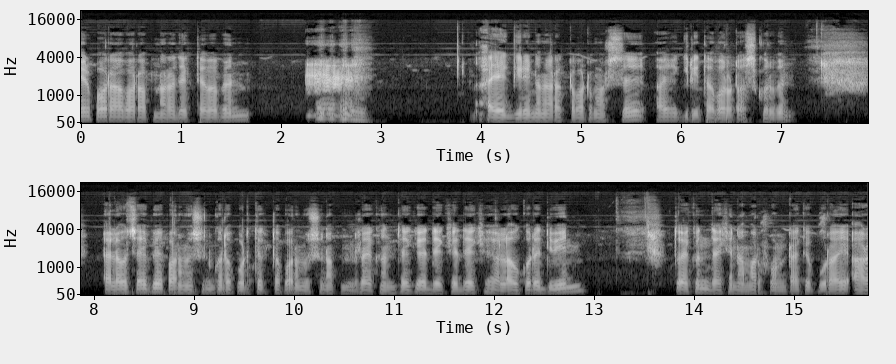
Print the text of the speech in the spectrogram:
এরপর আবার আপনারা দেখতে পাবেন আই এগ্রি নামে আর একটা বাটন আসছে আই এগ্রিতে আবারও টাচ করবেন। অ্যালাউ চাইবে পারমিশনগুলো প্রত্যেকটা পারমিশন আপনারা এখান থেকে দেখে দেখে অ্যালাউ করে দিবেন। তো এখন দেখেন আমার ফোনটাকে পুরাই আর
